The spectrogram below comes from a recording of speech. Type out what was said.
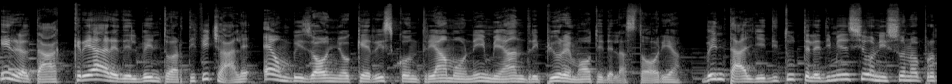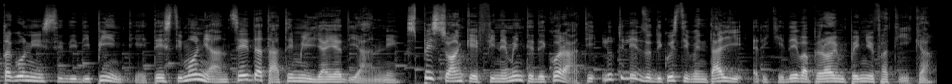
In realtà creare del vento artificiale è un bisogno che riscontriamo nei meandri più remoti della storia. Ventagli di tutte le dimensioni sono protagonisti di dipinti e testimonianze datate migliaia di anni. Spesso anche finemente decorati, l'utilizzo di questi ventagli richiedeva però impegno e fatica.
